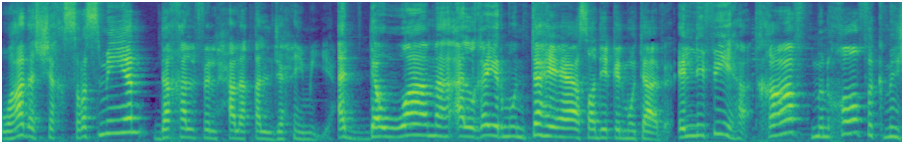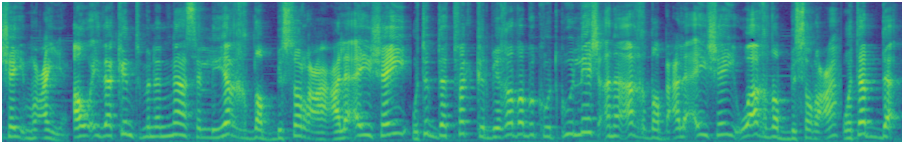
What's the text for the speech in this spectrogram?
وهذا الشخص رسميا دخل في الحلقة الجحيمية. الدوامة الغير منتهية يا صديقي المتابع. اللي فيها تخاف من خوفك من شيء معين. أو إذا كنت من الناس اللي يغضب بسرعة على أي شيء وتبدأ تفكر بغضبك وتقول ليش أنا أغضب على أي شيء وأغضب بسرعة. وتبدأ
